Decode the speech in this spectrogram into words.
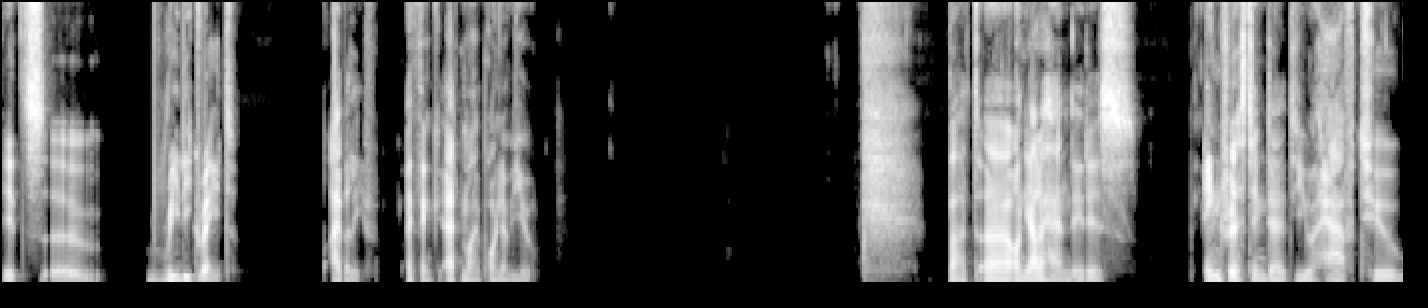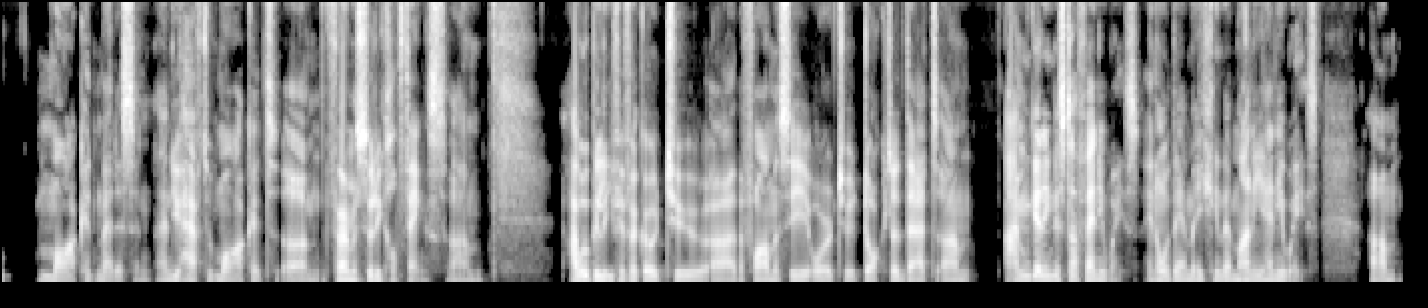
it's uh, really great, I believe. I think, at my point of view. But uh, on the other hand, it is interesting that you have to market medicine and you have to market um, pharmaceutical things. Um, I would believe if I go to uh, the pharmacy or to a doctor that um, I'm getting the stuff anyways. You know, they're making their money anyways. Um,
